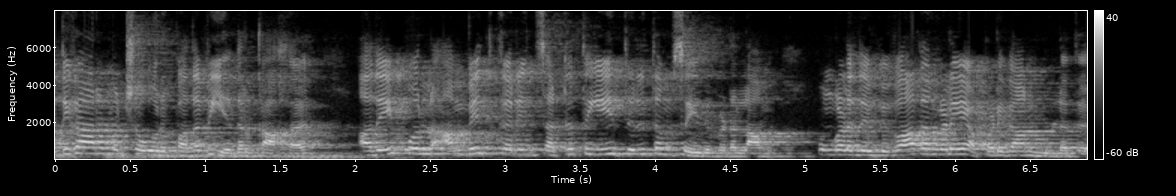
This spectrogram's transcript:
அதிகாரமற்ற ஒரு பதவி எதற்காக? அதேபோல் அம்பேத்கரின் சட்டத்தையே திருத்தம் செய்துவிடலாம் உங்களது விவாதங்களே அப்படிதான் உள்ளது.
